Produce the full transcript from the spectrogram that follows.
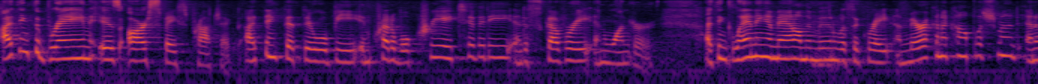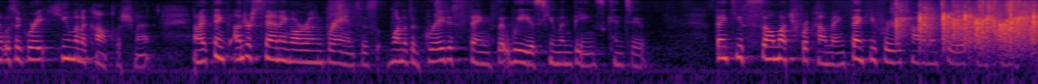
I think the brain is our space project. I think that there will be incredible creativity and discovery and wonder. I think landing a man on the moon was a great American accomplishment and it was a great human accomplishment. And I think understanding our own brains is one of the greatest things that we as human beings can do. Thank you so much for coming. Thank you for your time and for your attention.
